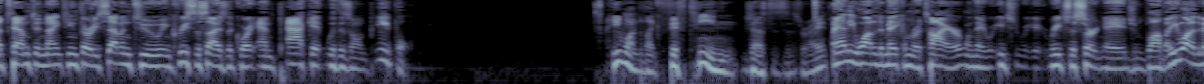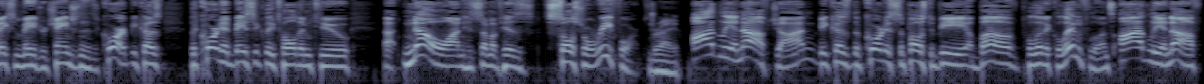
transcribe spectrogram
attempt in 1937 to increase the size of the court and pack it with his own people. He wanted like 15 justices, right? And he wanted to make them retire when they were each reached a certain age and blah, blah. He wanted to make some major changes in the court because the court had basically told him to uh, no on his, some of his social reforms. Right. Oddly enough, John, because the court is supposed to be above political influence, oddly enough,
